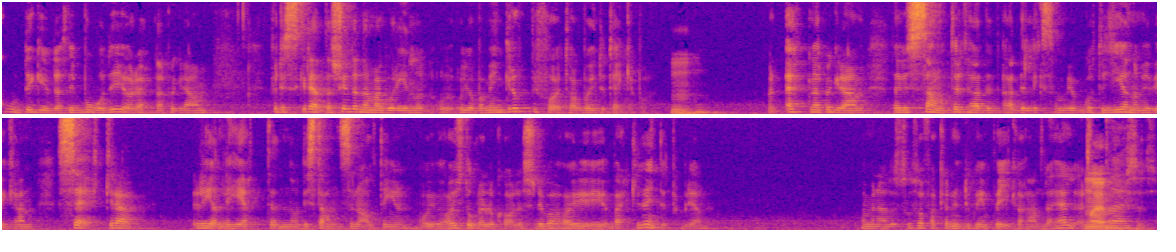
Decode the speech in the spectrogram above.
gode gud att vi både gör öppna program, för det skräddarsydda när man går in och, och, och, jobbar med en grupp i företag var ju inte att tänka på. Mm. Men öppna program där vi samtidigt hade, hade liksom gått igenom hur vi kan säkra renligheten och distansen och allting. Och vi har ju stora lokaler så det var ju verkligen inte ett problem. Jag menar, i så fall kan du inte gå in på ICA och handla heller. Nej, men precis.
